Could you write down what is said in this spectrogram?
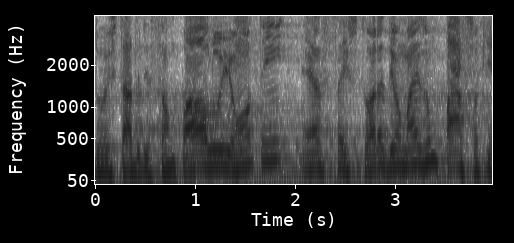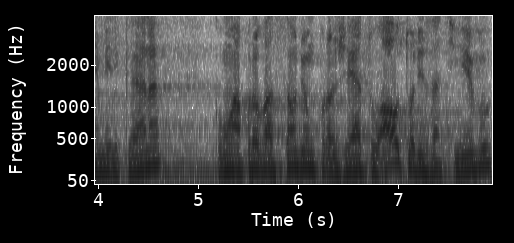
do estado de São Paulo. E ontem essa história deu mais um passo aqui em Americana, com a aprovação de um projeto autorizativo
